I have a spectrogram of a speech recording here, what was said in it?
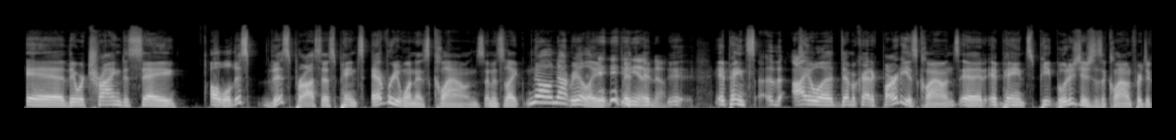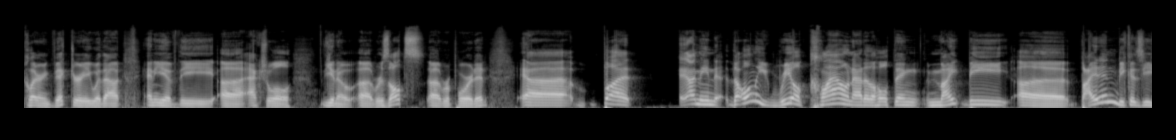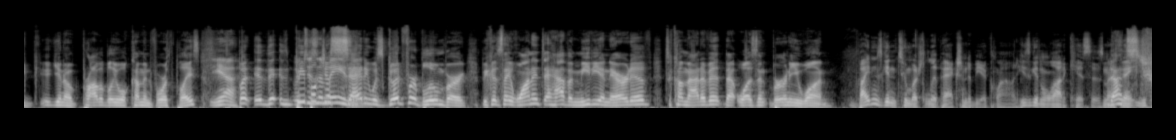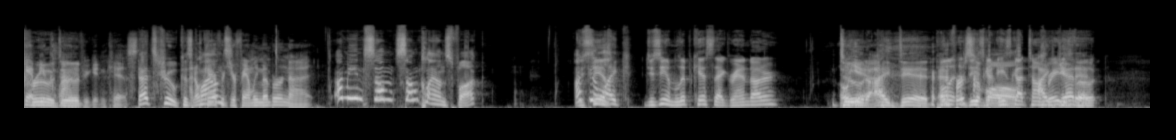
uh, they were trying to say, "Oh, well this this process paints everyone as clowns," and it's like, no, not really. It, Yeah, it, no. it, it paints uh, the Iowa Democratic Party as clowns. It, it paints Pete Buttigieg as a clown for declaring victory without any of the uh, actual, you know, uh, results uh, reported. Uh, but I mean, the only real clown out of the whole thing might be uh, Biden because he, you know, probably will come in fourth place. Yeah. But uh, the, people is just said it was good for Bloomberg because they wanted to have a media narrative to come out of it that wasn't Bernie won. Biden's getting too much lip action to be a clown. He's getting a lot of kisses, and I That's think you can't be true, a clown dude. if you're getting kissed. That's true because I don't care if it's your family member or not. I mean, some some clowns fuck. I feel him- like, Do you see him lip kiss that granddaughter? Oh, dude, yeah. I did. And first he's of got, all, he's got Tom I get vote.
